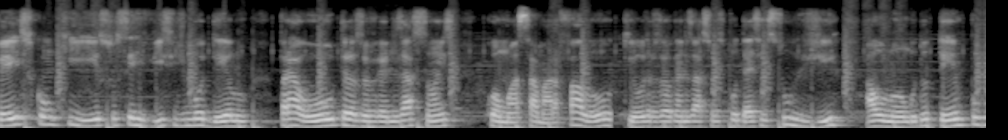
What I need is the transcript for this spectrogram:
fez com que isso servisse de modelo para outras organizações, como a Samara falou, que outras organizações pudessem surgir ao longo do tempo,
